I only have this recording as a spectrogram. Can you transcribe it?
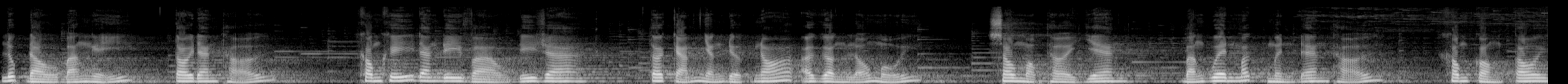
lúc đầu bạn nghĩ, tôi đang thở. Không khí đang đi vào, đi ra. Tôi cảm nhận được nó ở gần lỗ mũi. Sau một thời gian, bạn quên mất mình đang thở. Không còn tôi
